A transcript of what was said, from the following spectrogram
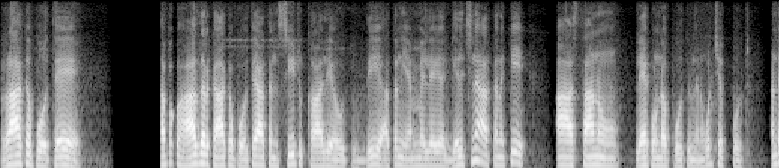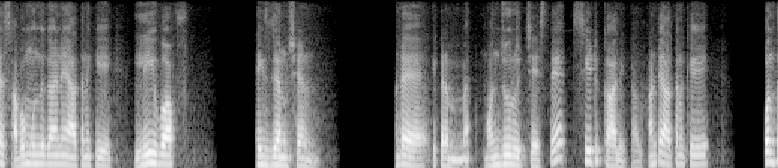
రాకపోతే సభకు హాజరు కాకపోతే అతని సీటు ఖాళీ అవుతుంది. అతను ఎమ్మెల్యేగా గెలిచినా అతనికి ఆ స్థానం లేకుండా పోతుందని కూడా చెప్పుకోవచ్చు. అంటే సభ ముందుగానే అతనికి లీవ్ ఆఫ్ ఎగ్జామ్షన్. అంటే ఇక్కడ మ- మంజూరు చేస్తే సీటు ఖాళీ కాదు. అంటే అతనికి కొంత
